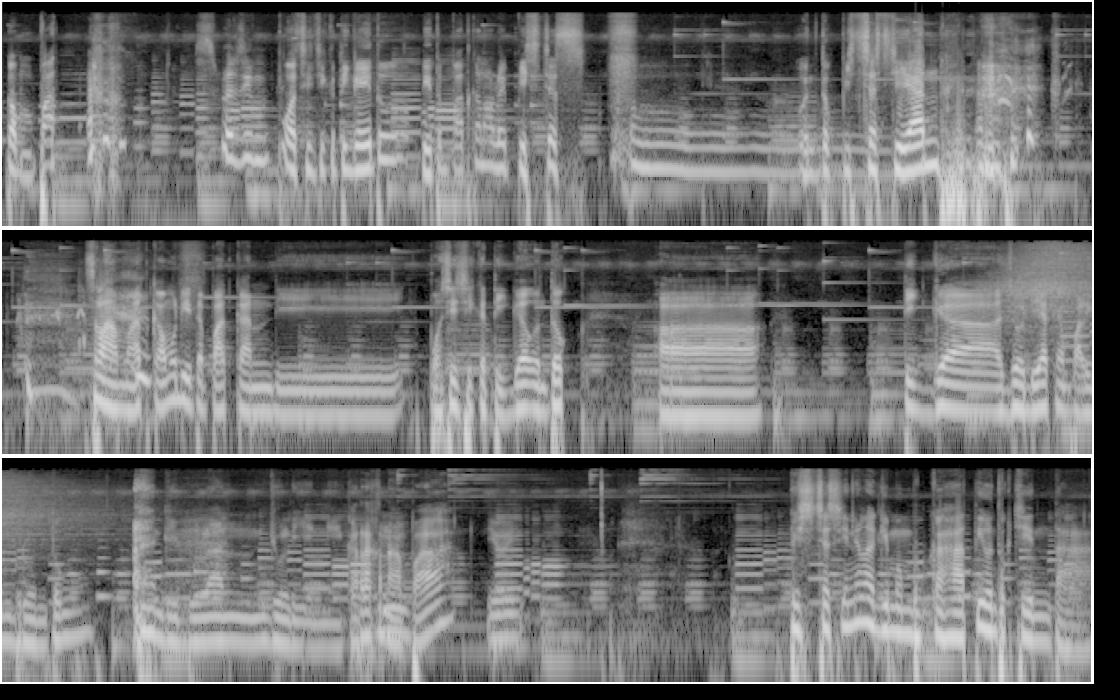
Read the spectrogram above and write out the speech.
keempat. Seperti Posisi ketiga itu ditempatkan oleh Pisces. oh. Untuk Piscesian Selamat kamu ditempatkan di posisi ketiga untuk eh, tiga zodiak yang paling beruntung di bulan Juli ini. Karena Hmm. kenapa? Yoi. Pisces ini lagi membuka hati untuk cinta.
